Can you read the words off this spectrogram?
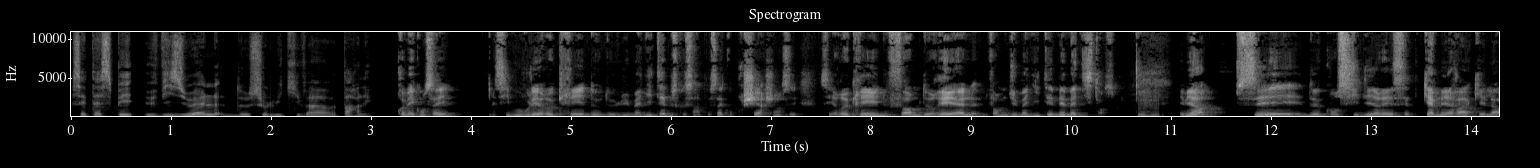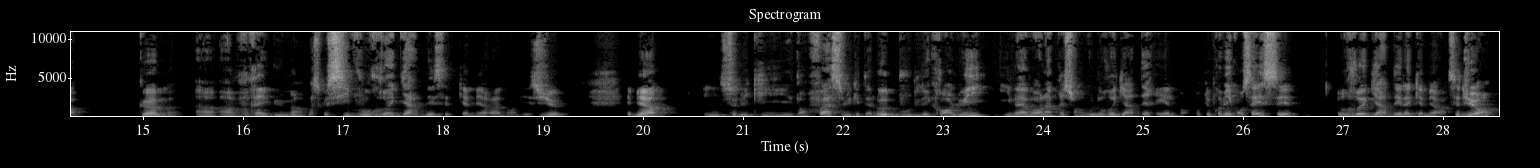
cet aspect visuel de celui qui va parler? Premier conseil, si vous voulez recréer de, l'humanité, parce que c'est un peu ça qu'on recherche, hein, c'est recréer une forme de réel, une forme d'humanité, même à distance. Mmh eh bien, c'est de considérer cette caméra qui est là comme un, vrai humain. Parce que si vous regardez cette caméra dans les yeux, eh bien, celui qui est en face, celui qui est à l'autre bout de l'écran, lui, il va avoir l'impression que vous le regardez réellement. Donc le premier conseil, c'est regarder la caméra. C'est dur, hein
